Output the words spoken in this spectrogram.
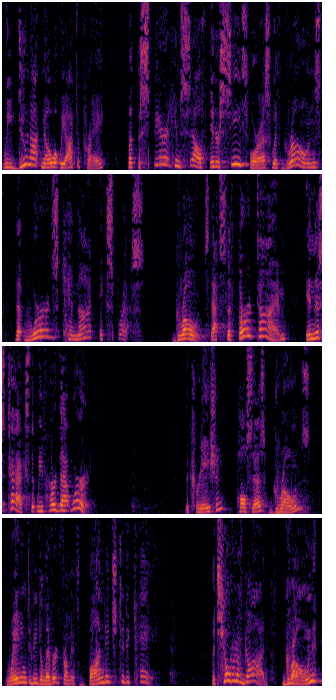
We do not know what we ought to pray, but the Spirit Himself intercedes for us with groans that words cannot express. Groans. That's the third time in this text that we've heard that word. The creation, Paul says, groans, waiting to be delivered from its bondage to decay. The children of God groan,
